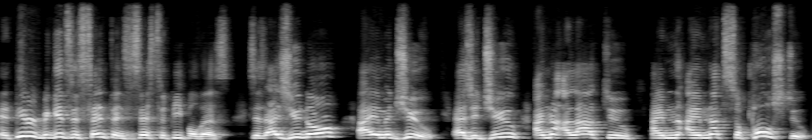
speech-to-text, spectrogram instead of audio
And Peter begins his sentence. He says to people this. He says, as you know, I am a Jew. As a Jew, I'm not allowed to, I am not, I am not supposed to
